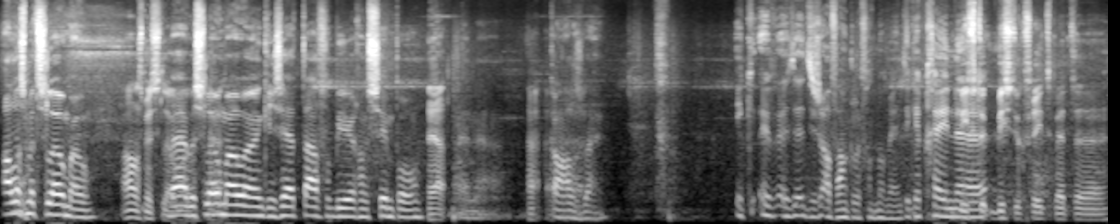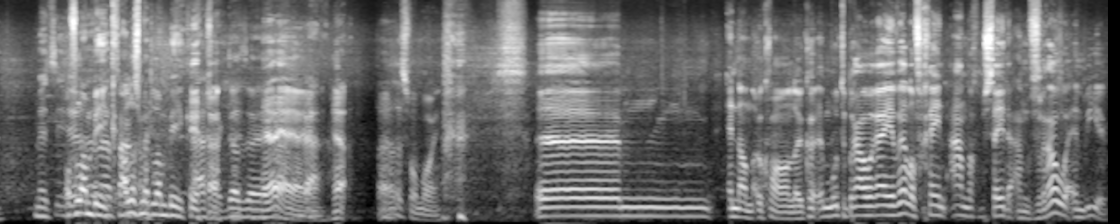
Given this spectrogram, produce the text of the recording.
Alles met slow-mo. Alles met slow. We hebben slow-mo, een grisette, tafelbier, gewoon simpel. Ja. En eh Ja, kan alles bij. Ik, het is afhankelijk van het moment. Ik heb geen... eh, Biefstuk, biefstuk friet met... eh, met, Of ja, lambiek, eh, alles met lambiek eigenlijk. Dat, eh, ja, ja, ja, ja. ja. Ja, dat is wel mooi. Ehm, en dan ook wel een leuke. Moeten brouwerijen wel of geen aandacht besteden aan vrouwen en bier?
